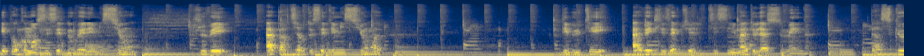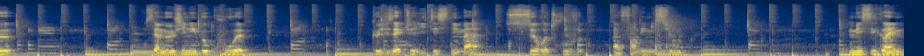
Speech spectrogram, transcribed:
Et pour commencer cette nouvelle émission, je vais, à partir de cette émission, débuter avec les actualités cinéma de la semaine. Parce que ça me gênait beaucoup euh, que les actualités cinéma se retrouvent en fin d'émission. Mais c'est quand même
